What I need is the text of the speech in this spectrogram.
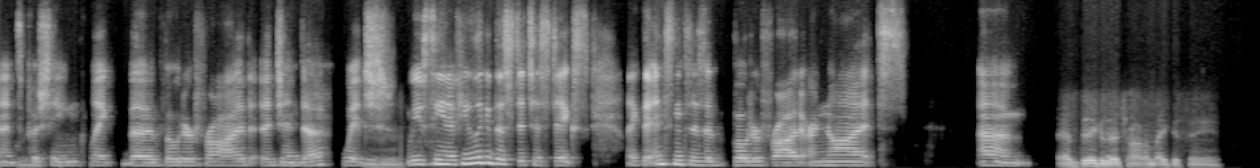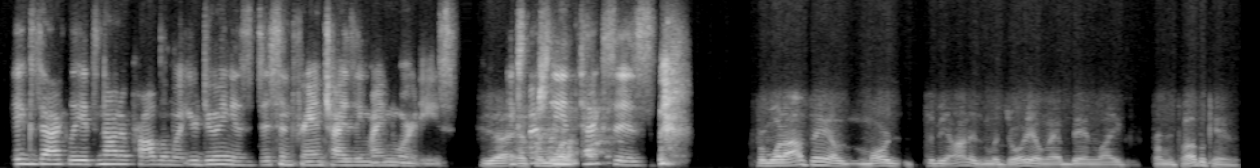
and it's Mm. pushing like the voter fraud agenda, which Mhm. we've seen. If you look at the statistics, like the instances of voter fraud are not um, As big as they're trying to make it seem. exactly, it's not a problem. What you're doing is disenfranchising minorities, Yeah, especially in what Texas. from what I've seen, uh, more to be honest, majority of them have been like from Republicans,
